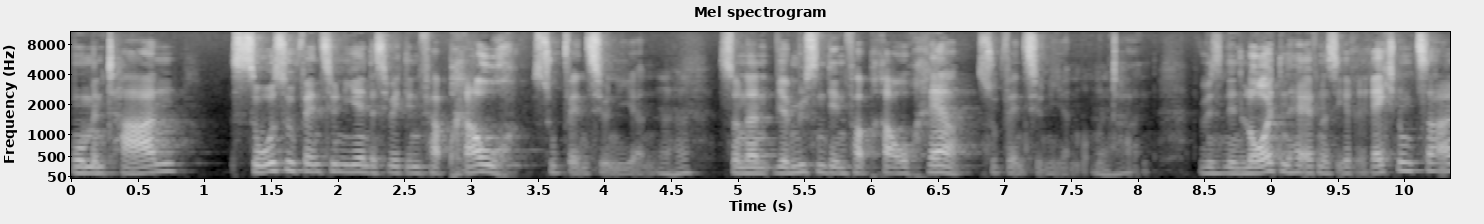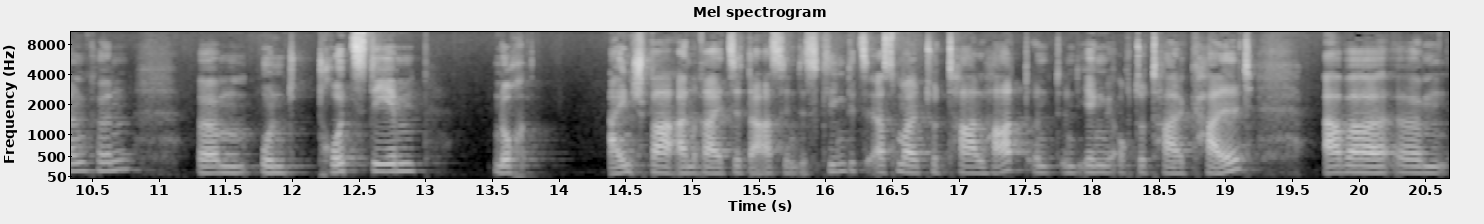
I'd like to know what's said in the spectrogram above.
momentan so subventionieren, dass wir den Verbrauch subventionieren, sondern wir müssen den Verbraucher subventionieren momentan. Wir müssen den Leuten helfen, dass sie ihre Rechnung zahlen können ähm, und trotzdem noch Einsparanreize da sind. Das klingt jetzt erstmal total hart und, und irgendwie auch total kalt, aber ähm,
